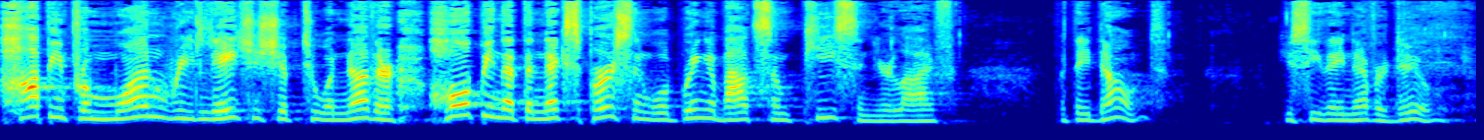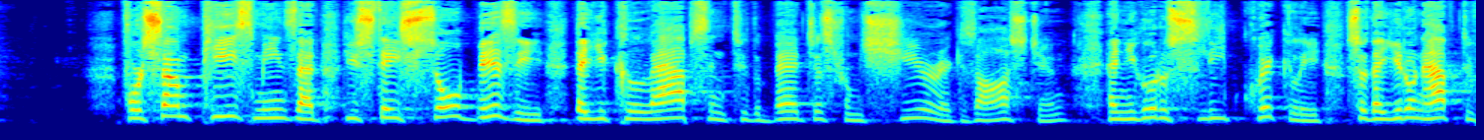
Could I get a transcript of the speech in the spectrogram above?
hopping from one relationship to another, hoping that the next person will bring about some peace in your life. But they don't. You see, they never do. For some, peace means that you stay so busy that you collapse into the bed just from sheer exhaustion and you go to sleep quickly so that you don't have to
